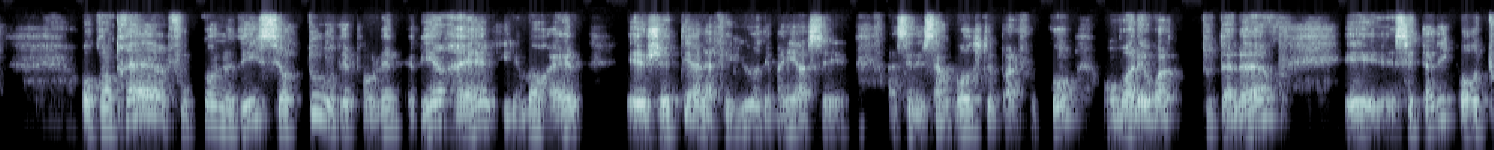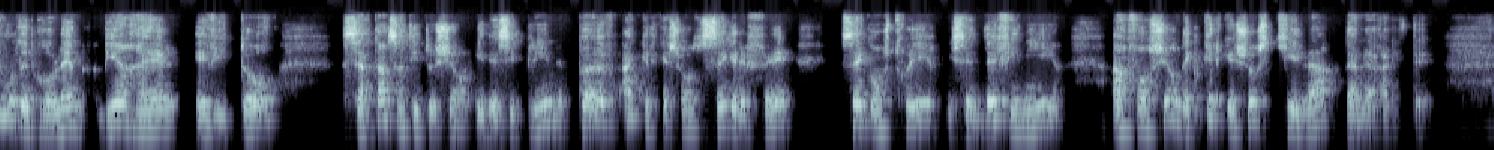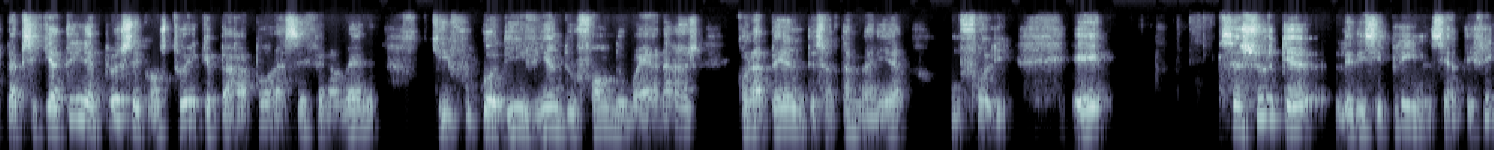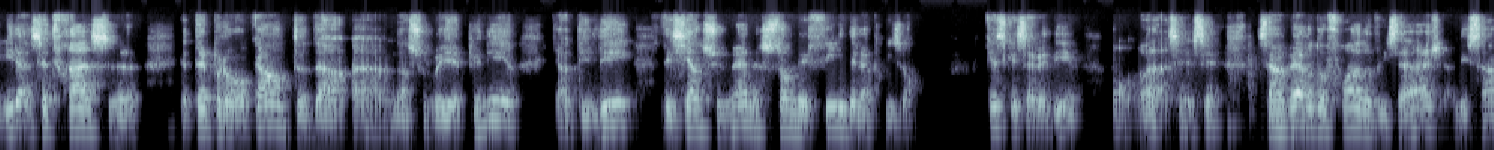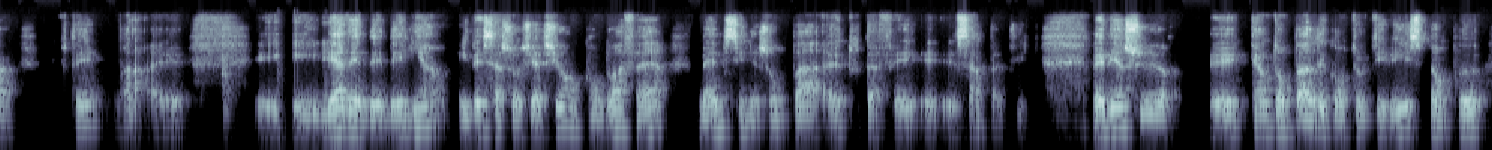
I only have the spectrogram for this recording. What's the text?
Au contraire, Foucault nous dit c'est autour des problèmes bien réels, il est mort réel, et jeté à la figure de manière assez, assez par Foucault. On va les voir tout à l'heure. Et c'est-à-dire autour des problèmes bien réels et vitaux, certaines institutions et disciplines peuvent en quelque sorte s'égrefer c'est construire et c'est définir en fonction de quelque chose qui est là dans la réalité. La psychiatrie ne peut se construire que par rapport à ces phénomènes qui, Foucault dit, viennent du fond du Moyen Âge, qu'on appelle de certaine manière une folie. Et c'est sûr que les disciplines scientifiques, il a cette phrase euh, très provocante dans, dans Surveiller et punir, quand il dit Les sciences humaines sont les filles de la prison. Qu'est-ce que ça veut dire? Bon, voilà, c'est un verre d'eau froide au visage en disant, écoutez, voilà, il y a des, liens et des associations qu'on doit faire, même s'ils ne sont pas euh, tout à fait euh, sympathiques. Mais bien sûr, quand on parle de constructivisme, on peut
